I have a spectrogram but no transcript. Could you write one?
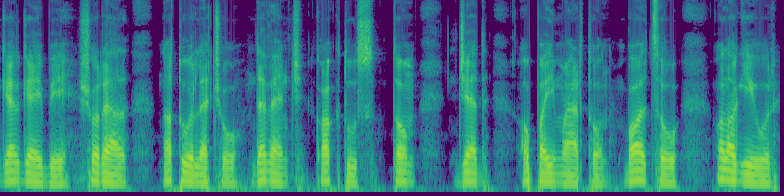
Gergely B., Sorel, Naturlecsó, Devencs, Kaktusz, Tom, Jed, Apai Márton, Balcó, Alagi úr,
